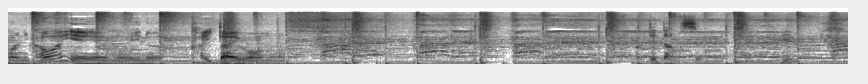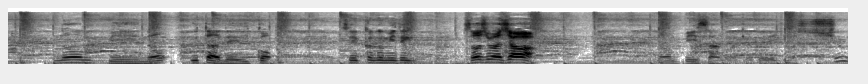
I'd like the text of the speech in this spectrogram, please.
ほんまに可愛いもう犬飼いたいわってたんすよ。ん？のんぴの歌でいこう。せっかく見てそうしましょう。のんぴーさんの曲でいきましょう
